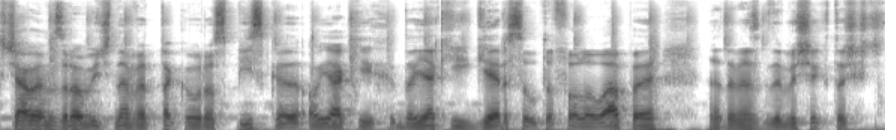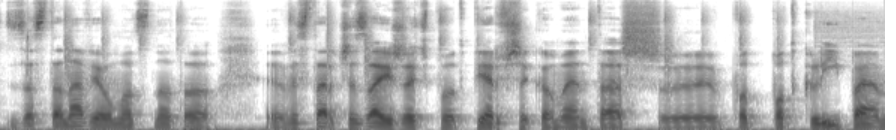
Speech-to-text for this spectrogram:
Chciałem zrobić nawet taką rozpiskę, o jakich, do jakich gier są to follow-upy, natomiast gdyby się ktoś zastanawiał mocno, to wystarczy zajrzeć pod pierwszy komentarz e, pod, pod klipem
